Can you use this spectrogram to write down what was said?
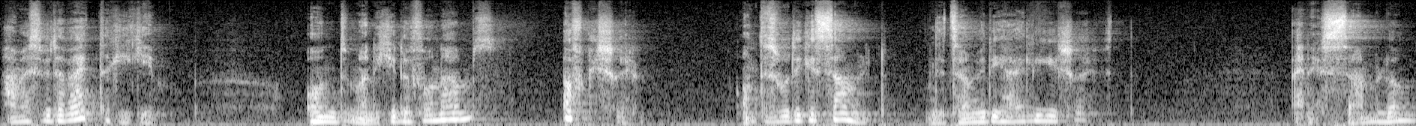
haben es wieder weitergegeben. Und manche davon haben es aufgeschrieben. Und das wurde gesammelt. Und jetzt haben wir die Heilige Schrift. Eine Sammlung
